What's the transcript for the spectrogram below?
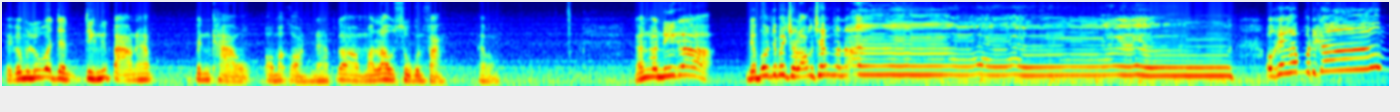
แต่ก็ไม่รู้ว่าจะจริงหรือเปล่านะครับ เป็นข่าวออกมาก่อนนะครับ ก็มาเล่าสู่กันฟังครับผม งั้นวันนี้ก็เดี๋ยวผมจะไปฉลองแชมป์กันนะเออโอเคครับสวัสดีครับ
